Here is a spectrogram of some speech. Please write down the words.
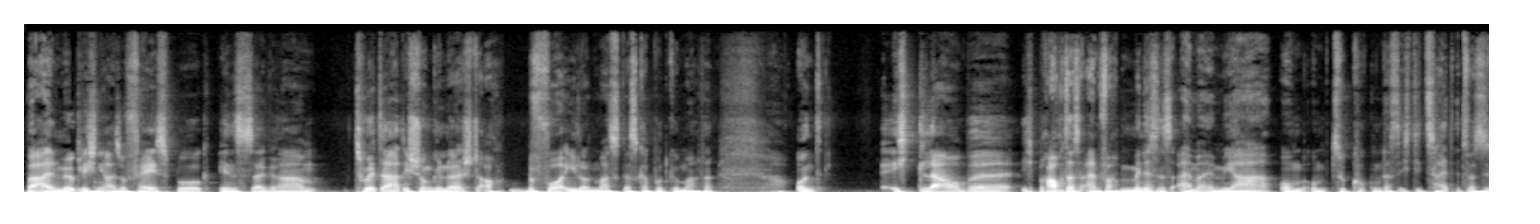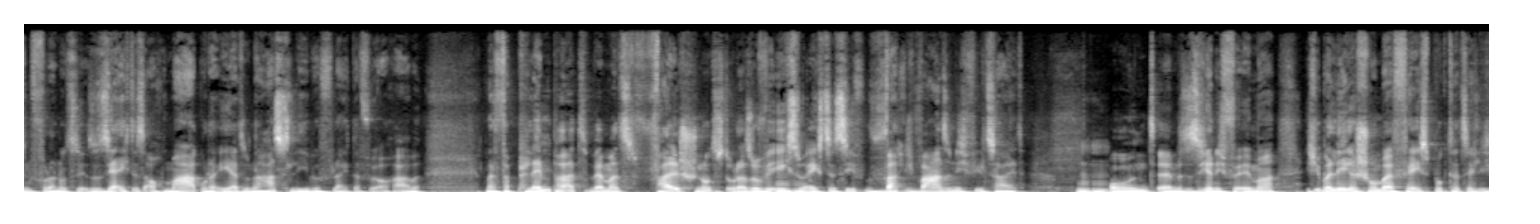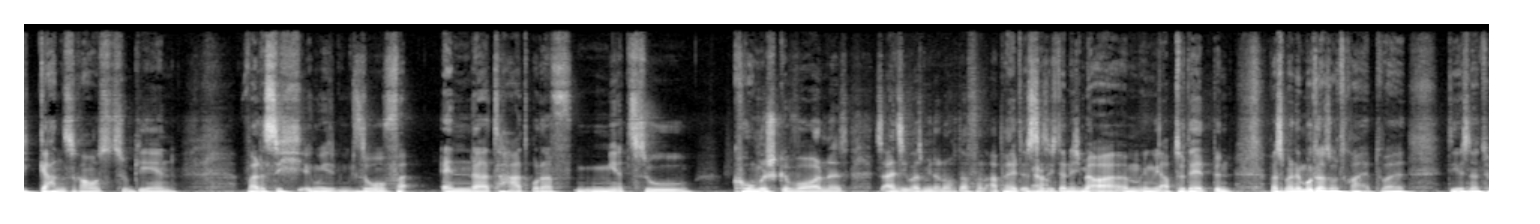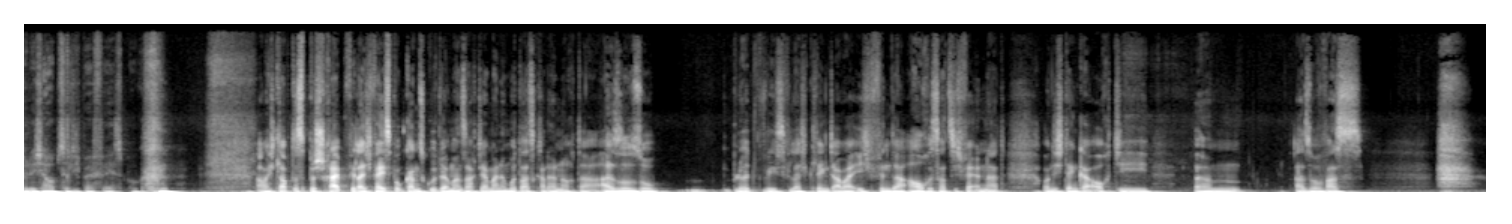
bei allen möglichen, also Facebook, Instagram, Twitter hatte ich schon gelöscht, auch bevor Elon Musk das kaputt gemacht hat. Und ich glaube, ich brauche das einfach mindestens einmal im Jahr, um, um zu gucken, dass ich die Zeit etwas sinnvoller nutze. So sehr ich das auch mag oder eher so eine Hassliebe vielleicht dafür auch habe. Man verplempert, wenn man es falsch nutzt oder so wie mhm. ich, so mhm. exzessiv, wirklich wahnsinnig viel Zeit. Mhm. Und ähm, das ist sicher nicht für immer. Ich überlege schon bei Facebook tatsächlich ganz rauszugehen weil es sich irgendwie so verändert hat oder mir zu komisch geworden ist. Das Einzige, was mich dann noch davon abhält, ist, Ja. dass ich dann nicht mehr ähm, irgendwie up to date bin, was meine Mutter so treibt, weil die ist natürlich hauptsächlich bei Facebook. Aber ich glaube, das beschreibt vielleicht Facebook ganz gut, wenn man sagt, ja, meine Mutter ist gerade noch da. Also so blöd, wie es vielleicht klingt, aber ich finde auch, es hat sich verändert. Und ich denke auch die, ähm, also was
